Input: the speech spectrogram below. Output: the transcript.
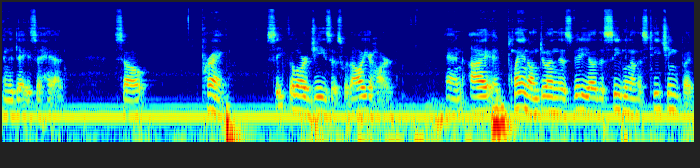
in the days ahead. So pray seek the Lord Jesus with all your heart. And I had planned on doing this video this evening on this teaching, but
